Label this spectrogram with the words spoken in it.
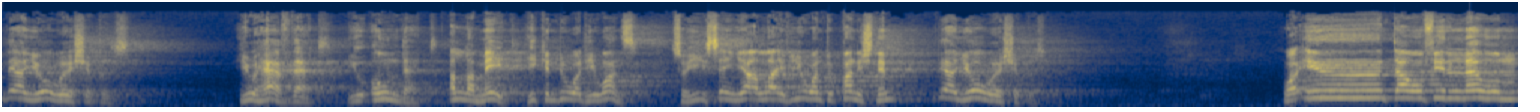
they are your worshippers. You have that. You own that. Allah made. He can do what He wants. So He's saying, Ya Allah, if you want to punish them, they are your worshippers. وإن تغفر لهم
